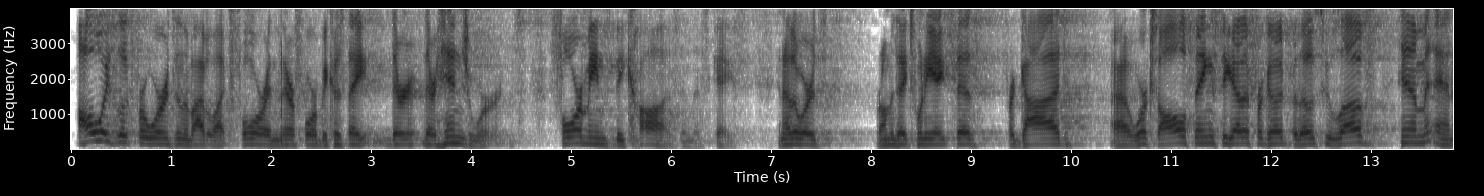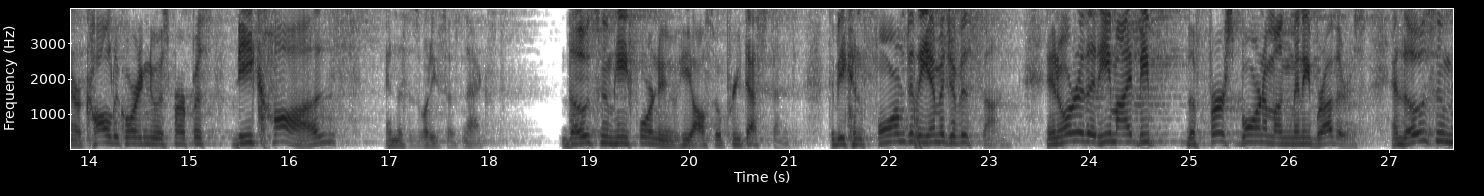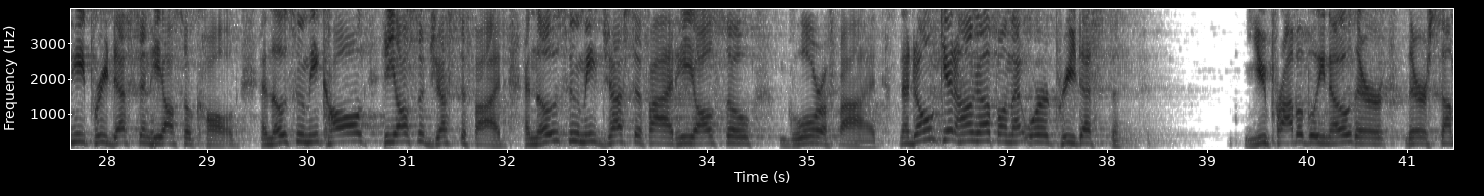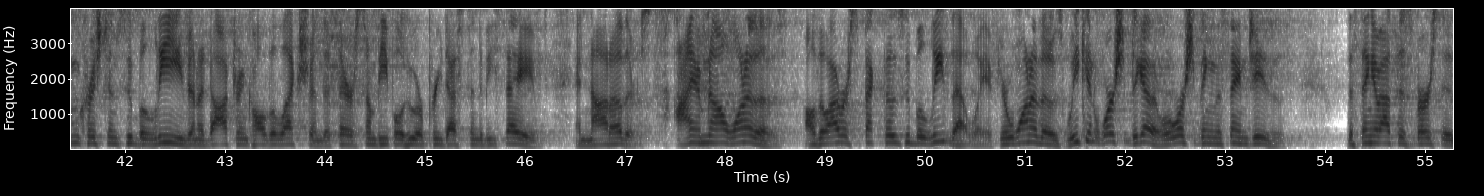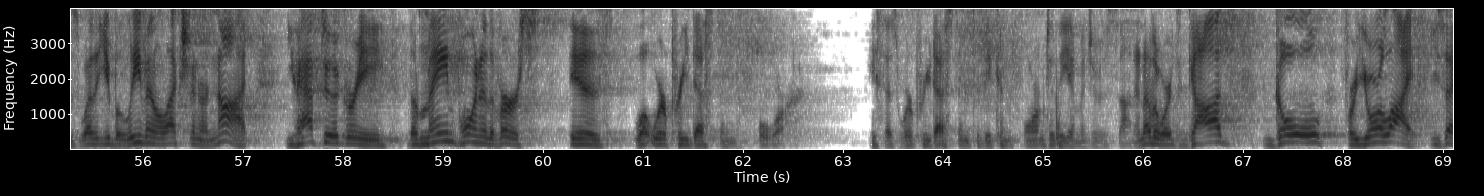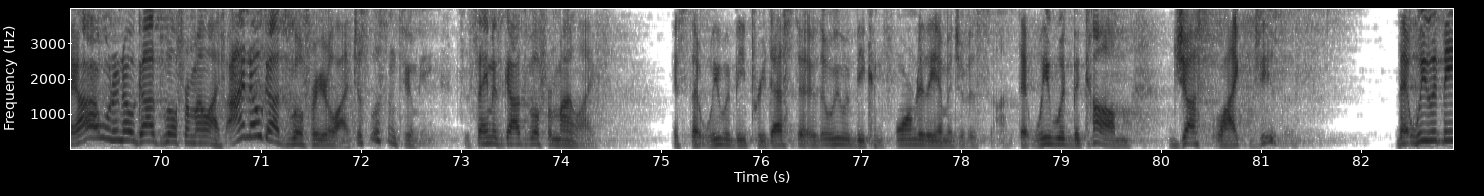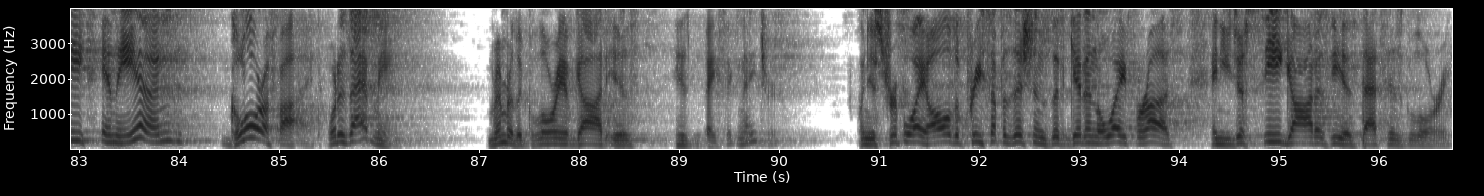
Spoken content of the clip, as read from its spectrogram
Always look for words in the Bible like for and therefore because they, they're, they're hinge words. For means because in this case. In other words, Romans 8 28 says, For God uh, works all things together for good for those who love him and are called according to his purpose because, and this is what he says next, those whom he foreknew, he also predestined to be conformed to the image of his son, in order that he might be the firstborn among many brothers. And those whom he predestined, he also called. And those whom he called, he also justified. And those whom he justified, he also glorified. Now, don't get hung up on that word predestined. You probably know there, there are some Christians who believe in a doctrine called election, that there are some people who are predestined to be saved and not others. I am not one of those, although I respect those who believe that way. If you're one of those, we can worship together. We're worshiping the same Jesus. The thing about this verse is whether you believe in election or not, you have to agree the main point of the verse is what we're predestined for. He says we're predestined to be conformed to the image of his son. In other words, God's goal for your life. You say, oh, I want to know God's will for my life. I know God's will for your life. Just listen to me. It's the same as God's will for my life. It's that we would be predestined, that we would be conformed to the image of his son, that we would become just like Jesus. That we would be, in the end, glorified. What does that mean? Remember, the glory of God is his basic nature. When you strip away all the presuppositions that get in the way for us and you just see God as he is, that's his glory.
